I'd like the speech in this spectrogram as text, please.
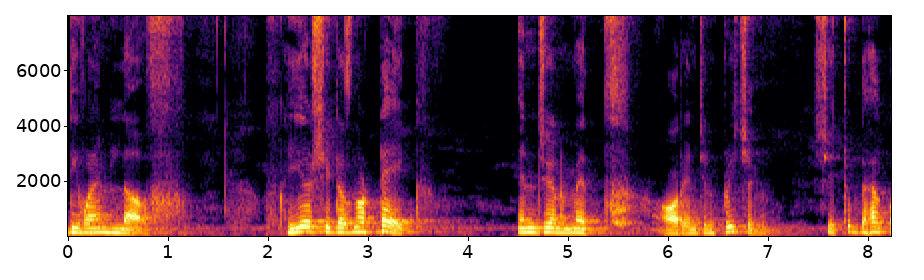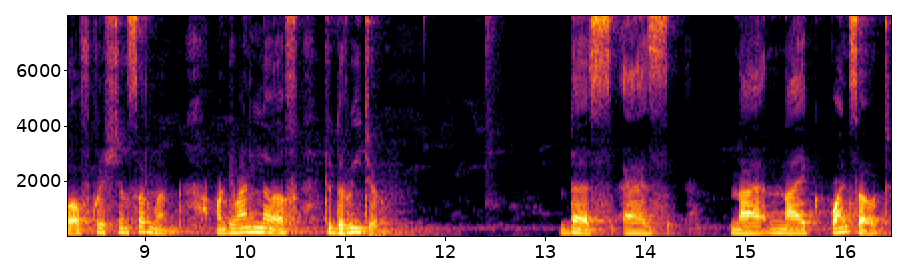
divine love. Here she does not take Indian myth or Indian preaching. She took the help of Christian sermon on divine love to the reader. Thus, as Naik points out,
